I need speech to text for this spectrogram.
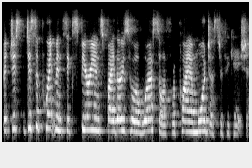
but just disappointments experienced by those who are worse off require more justification,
